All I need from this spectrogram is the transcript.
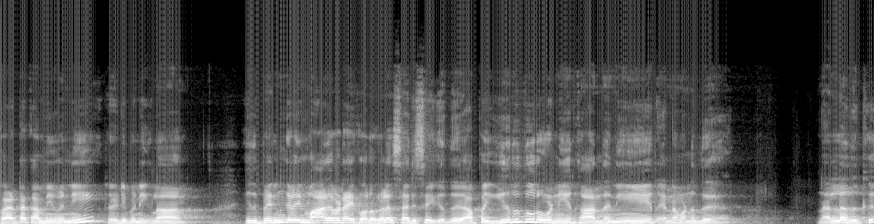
ஃபேட்டை கம்மி பண்ணி ரெடி பண்ணிக்கலாம். இது பெண்களின் மாதவிடாய் குறைகளை சரி செய்யுது அப்போ இருதுருவ நீர் காந்த நீர் என்ன பண்ணுது? நல்லதுக்கு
